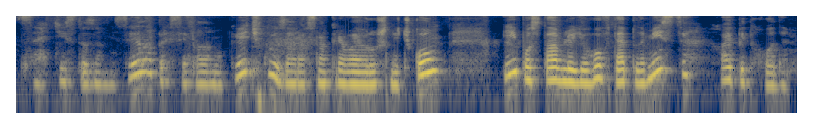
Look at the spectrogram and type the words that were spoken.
Все, тісто замісила, присипала мукичку і зараз накриваю рушничком і поставлю його в тепле місце, хай підходить.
